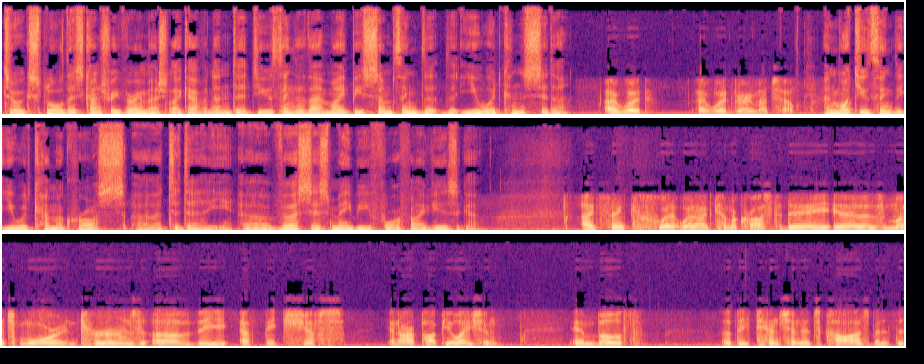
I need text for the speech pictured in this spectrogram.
to explore this country, very much like Avedon did. Do you think that that might be something that, that you would consider? I would. I would very much so. And what do you think that you would come across uh, today uh, versus maybe four or five years ago? I think what, what I'd come across today is much more in terms of the ethnic shifts in our population, and both the tension it's caused, but at the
